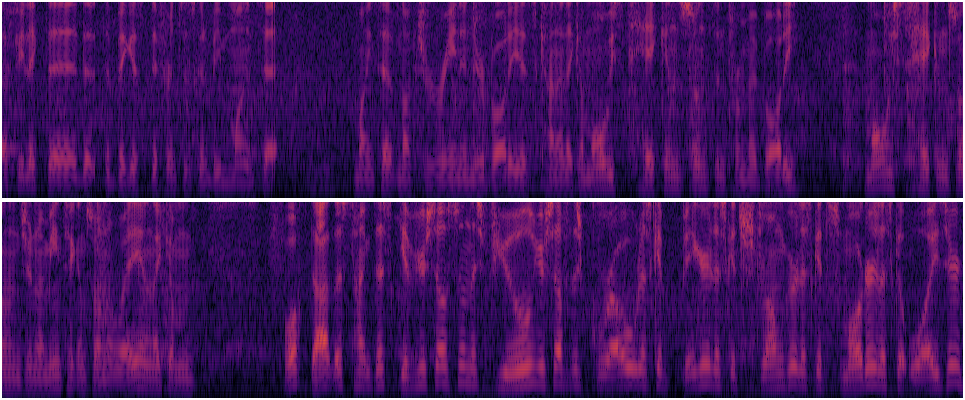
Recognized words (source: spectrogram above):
I feel like the, the, the biggest difference is going to be mindset. Mindset of not draining your body. It's kind of like I'm always taking something from my body. I'm always taking something. Do you know what I mean? Taking something away, and like I'm. Fuck that. This time, let's give yourself something. Let's fuel yourself. Let's grow. Let's get bigger. Let's get stronger. Let's get smarter. Let's get wiser.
